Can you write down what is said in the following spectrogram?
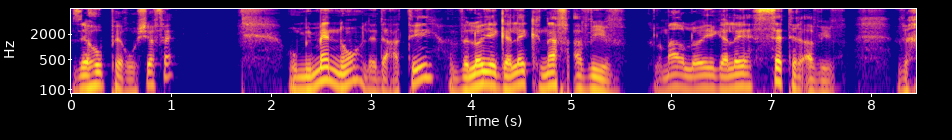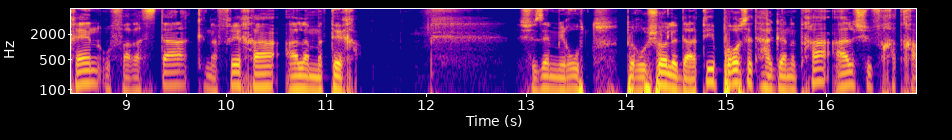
זהו פירוש יפה. וממנו, לדעתי, ולא יגלה כנף אביו. כלומר, לא יגלה סתר אביו. וכן, ופרסת כנפיך על אמתיך. שזה מירות. פירושו לדעתי, פרוס את הגנתך על שפחתך.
